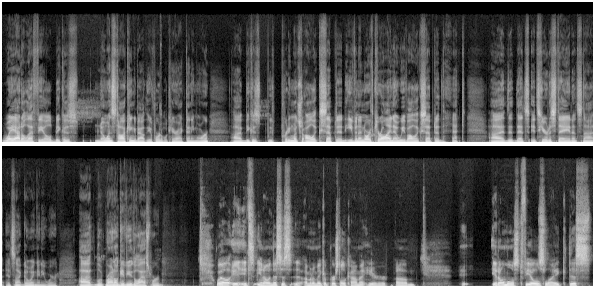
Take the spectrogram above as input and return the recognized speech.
way out of left field because no one's talking about the Affordable Care Act anymore. Uh, because we've pretty much all accepted, even in North Carolina, we've all accepted that uh, that that's it's here to stay and it's not it's not going anywhere. Uh, Ron, I'll give you the last word. Well, it's you know, and this is I'm going to make a personal comment here. Um, it, almost feels like this,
